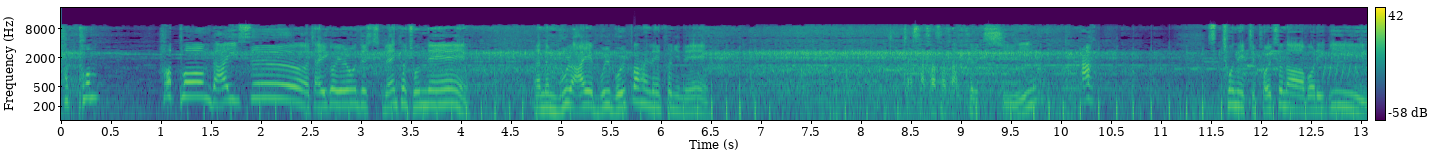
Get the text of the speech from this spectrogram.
하펌? 하펌 나이스 자 이거 여러분들 랜턴 좋네 나는 물 아예 물 몰빵한 랜턴이네 자 사사사사 그렇지 악 스톤 엣지 벌써 나와버리기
